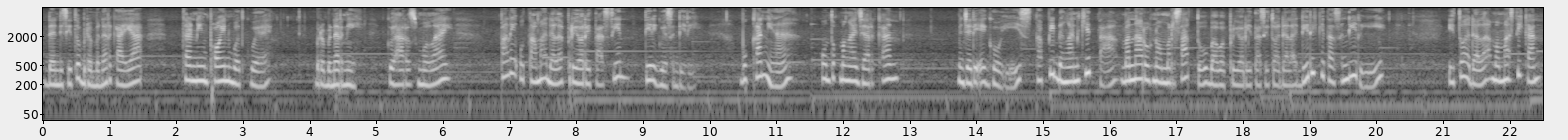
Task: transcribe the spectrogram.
dan di situ benar-benar kayak turning point buat gue. Benar-benar nih, gue harus mulai paling utama adalah prioritasin diri gue sendiri. Bukannya untuk mengajarkan menjadi egois, tapi dengan kita menaruh nomor satu bahwa prioritas itu adalah diri kita sendiri, itu adalah memastikan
